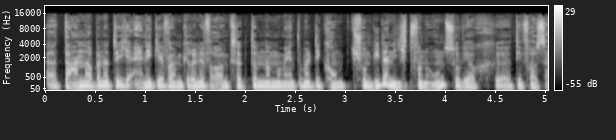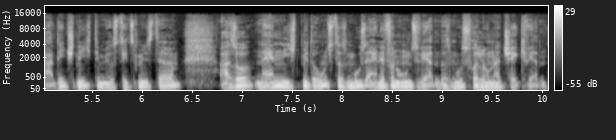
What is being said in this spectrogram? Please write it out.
äh, dann aber natürlich einige, vor allem grüne Frauen, gesagt haben, na Moment mal, die kommt schon wieder nicht von uns, so wie auch äh, die Frau Sadic nicht im Justizministerium. Also nein, nicht mit uns, das muss eine von uns werden, das muss Frau Lunacek werden.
